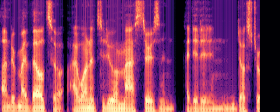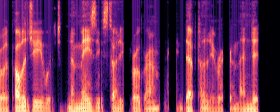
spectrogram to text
under my belt. So I wanted to do a master's and I did it in industrial ecology, which is an amazing study program. I can definitely recommend it.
